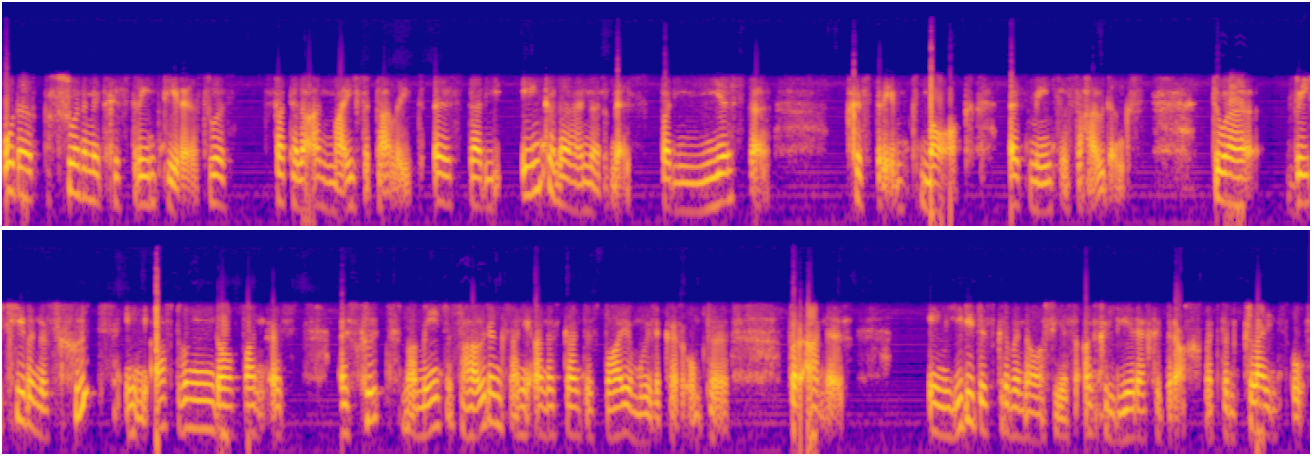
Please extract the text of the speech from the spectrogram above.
onder persone met gestremthede, soos wat hulle aan my vertel het, is dat die enkele hindernis wat die meeste gestremd maak is mense se houdings. So wetgewing is goed en die afdwinging daarvan is is goed, maar mense se houdings aan die ander kant is baie moeiliker om te verander. En hierdie diskriminasie is aangeleerde gedrag wat van kleins af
